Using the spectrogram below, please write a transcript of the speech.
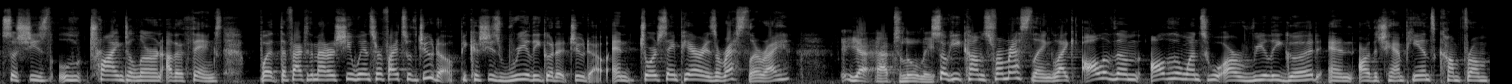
So she's l- trying to learn other things. But the fact of the matter is, she wins her fights with judo because she's really good at judo. And George St. Pierre is a wrestler, right? Yeah, absolutely. So he comes from wrestling. Like all of them, all of the ones who are really good and are the champions come from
